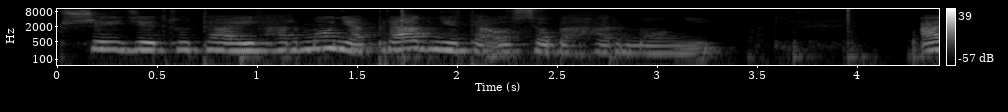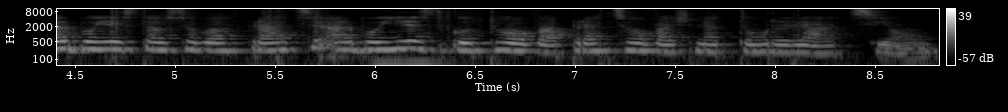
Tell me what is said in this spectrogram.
przyjdzie tutaj harmonia, pragnie ta osoba harmonii albo jest ta osoba w pracy, albo jest gotowa pracować nad tą relacją.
